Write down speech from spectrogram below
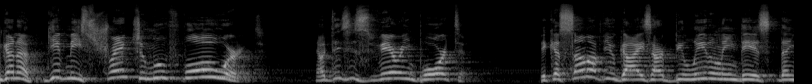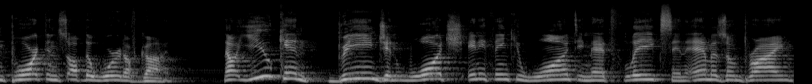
gonna give me strength to move forward. Now, this is very important because some of you guys are belittling this, the importance of the Word of God. Now, you can binge and watch anything you want in Netflix and Amazon Prime,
